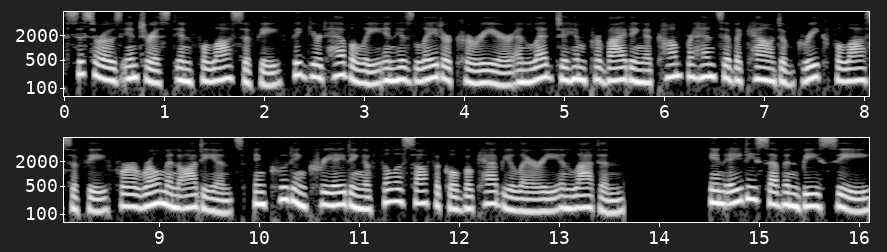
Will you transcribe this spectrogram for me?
Cicero's interest in philosophy figured heavily in his later career and led to him providing a comprehensive account of Greek philosophy for a Roman audience, including creating a philosophical vocabulary in Latin. In 87 BC,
